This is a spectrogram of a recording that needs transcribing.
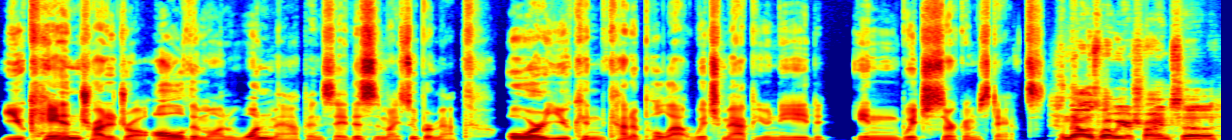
You can try to draw all of them on one map and say, this is my super map. Or you can kind of pull out which map you need in which circumstance. And that was why we were trying to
